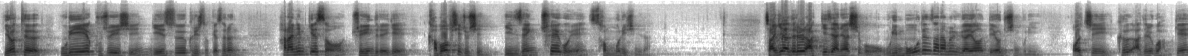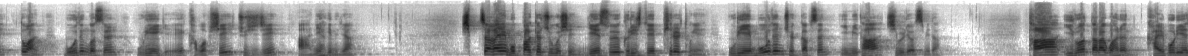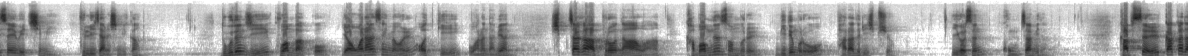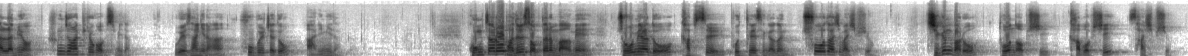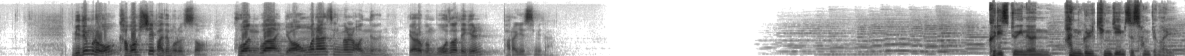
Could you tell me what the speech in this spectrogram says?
이렇듯 우리의 구주이신 예수 그리스도께서는 하나님께서 죄인들에게 값없이 주신 인생 최고의 선물이십니다. 자기 아들을 아끼지 아니하시고 우리 모든 사람을 위하여 내어 주신 분이 어찌 그 아들과 함께 또한 모든 것을 우리에게 값없이 주시지 아니하겠느냐? 십자가에 못 박혀 죽으신 예수 그리스도의 피를 통해 우리의 모든 죄값은 이미 다 지불되었습니다. 다 이루었다라고 하는 갈보리에서의 외침이 들리지 않으십니까? 누구든지 구원받고 영원한 생명을 얻기 원한다면 십자가 앞으로 나아와 값없는 선물을 믿음으로 받아들이십시오. 이것은 공짜입니다. 값을 깎아달라며 흥정할 필요가 없습니다. 외상이나 후불제도 아닙니다. 공짜로 받을 수 없다는 마음에 조금이라도 값을 보탤 생각은 추워도 하지 마십시오. 지금 바로 돈 없이 값 없이 사십시오. 믿음으로 값 없이 받음으로써 구원과 영원한 생명을 얻는 여러분 모두가 되길 바라겠습니다. 그리스도인은 한글 킹제임스 성경을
